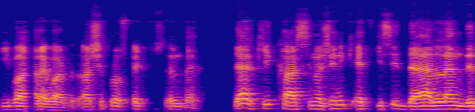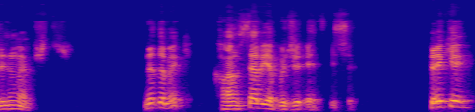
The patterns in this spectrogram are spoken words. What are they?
ibare vardır aşı prospektüslerinde. Der ki karsinojenik etkisi değerlendirilmemiştir. Ne demek? Kanser yapıcı etkisi. Peki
